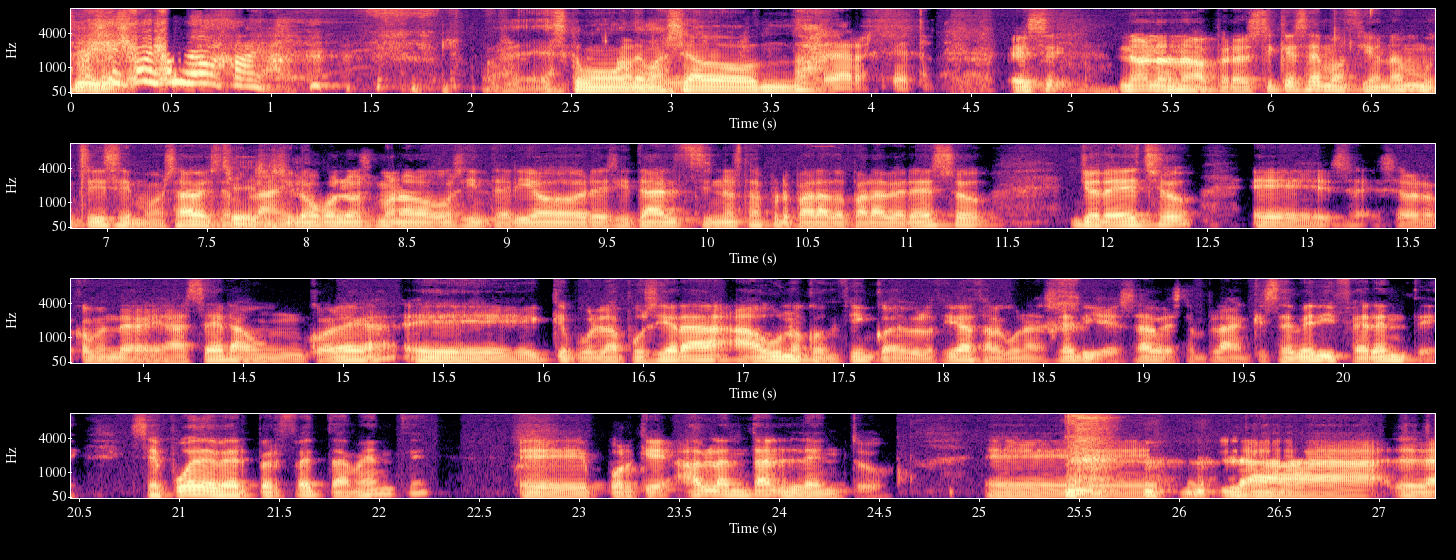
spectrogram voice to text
Sí. Es como demasiado. Es- no, no, no, pero sí que se emocionan muchísimo, ¿sabes? En Sí, plan, sí, y sí. luego los monólogos interiores y tal, si no estás preparado para ver eso, yo de hecho eh, se, se lo recomendé a Ser, a un colega, eh, que pues, la pusiera a 1,5 de velocidad alguna serie, ¿sabes? En plan, que se ve diferente, se puede ver perfectamente eh, porque hablan tan lento. Eh, la- la-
